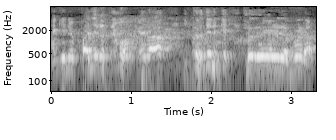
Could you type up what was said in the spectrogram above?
Aquí en España nos hemos quedado y todo tiene que, todo tiene que venir de fuera.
